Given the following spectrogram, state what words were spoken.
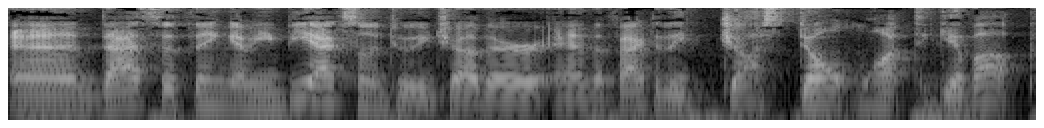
And that's the thing. I mean, be excellent to each other, and the fact that they just don't want to give up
